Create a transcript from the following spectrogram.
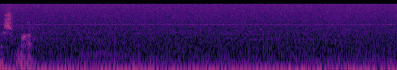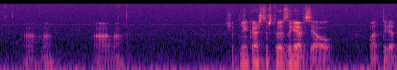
Кошмар. Ага. Ага. Что-то мне кажется, что я зря взял отряд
